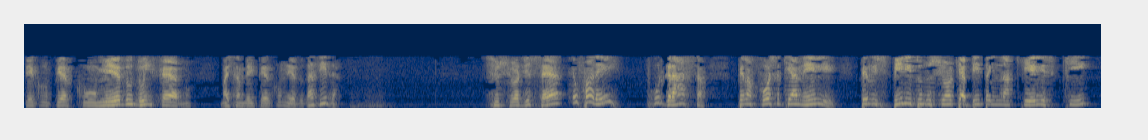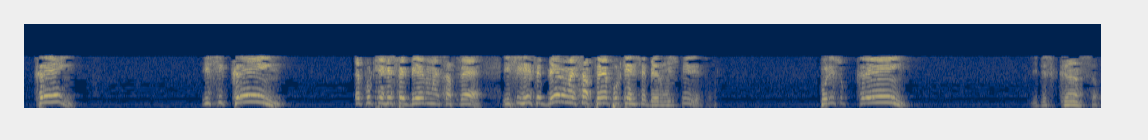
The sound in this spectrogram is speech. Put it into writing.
Perco, perco o medo do inferno. Mas também perco o medo da vida. Se o Senhor disser, eu farei. Por graça pela força que há nele, pelo Espírito do Senhor que habita naqueles que creem. E se creem, é porque receberam essa fé. E se receberam essa fé, porque receberam o Espírito. Por isso creem e descansam.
